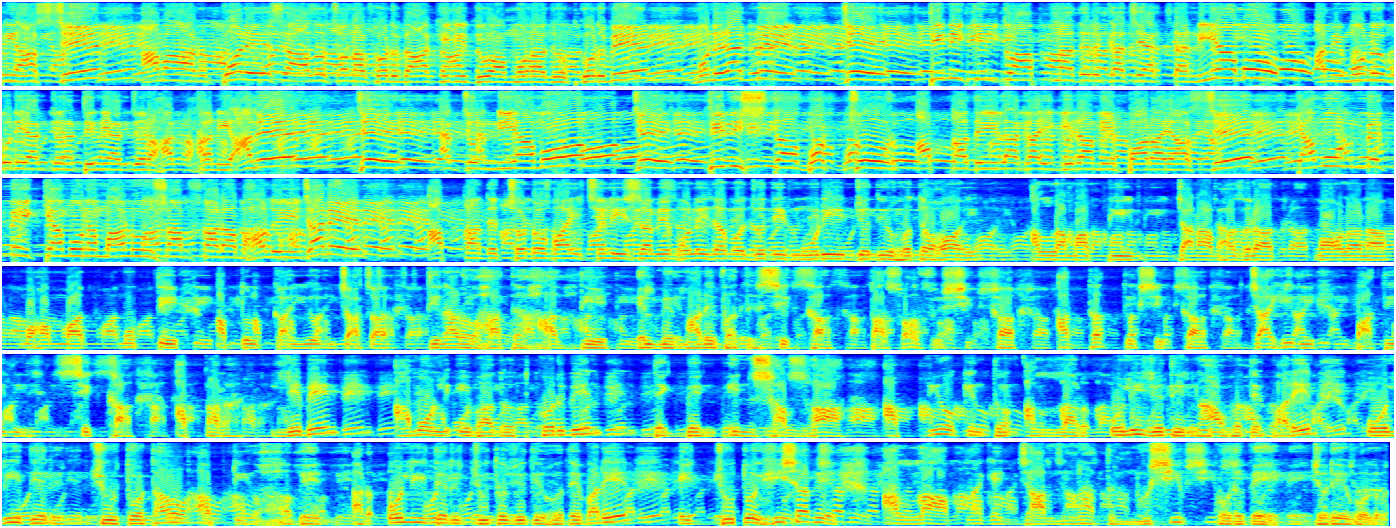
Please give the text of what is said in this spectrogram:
যিনি আসছেন, আমার পরে এসে আলোচনা করবে, আখিরি দোয়া মোনাজত করবেন। মনে রাখবেন যে তিনি কিন্তু আপনাদের কাছে একটা নিয়ামত। আমি মনে করি একজন, তিনি একজন হাক্কানি আলেম, যে একজন নিয়ামক, যে তিরিশটা বছর আপনাদের এলাকায় গ্রামে পাড়ায় আসছে। কেমন ব্যক্তি, কেমন মানুষ আপনারা ভালোই জানেন। আপনাদের ছোট ভাই, ছেলে হিসাবে বলে যাব, যদি মুড়ি যদি হতে হয়, আল্লামা পীর জানাব হজরত মাওলানা মোহাম্মদ মুফতি আব্দুল কাইয়ুম চাচা, তিনারও হাতে হাত দিয়ে এলমে মারেফাতের শিক্ষা, তাসফের শিক্ষা, আধ্যাত্মিক শিক্ষা, জাহিরি বাতিনি শিক্ষা আপনারা নেবেন। আমল ইবাদত করবেন, দেখবেন ইনশাল্লাহ আপনিও কিন্তু আল্লাহর অলি যদি না হতে পারেন অলিদের জুতোটাও আপনি হবেন। আর অলিদের জুতো যদি হতে পারে, এই জুতো হিসাবে আল্লাহ আপনাকে জান্নাত নসিব করবে। জোরে বলো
